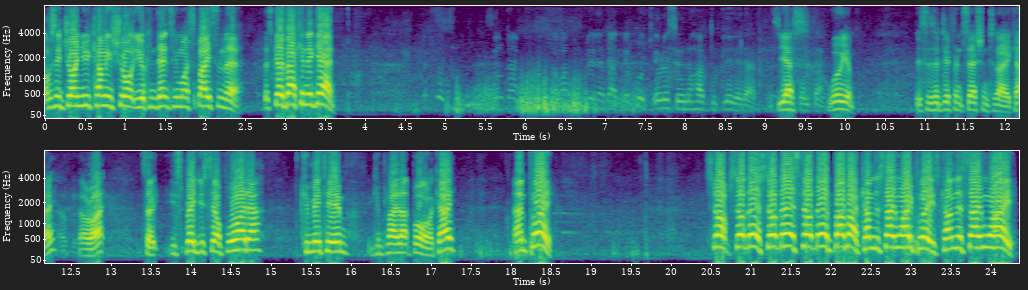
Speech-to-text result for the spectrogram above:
Obviously, John, you coming short, you're condensing my space in there. Let's go back in again. Sometimes I want to play like that. The coach always say you to play like that. It's Yes. William. This is a different session today, okay? Okay. All right. So you spread yourself wider, commit him, you can play that ball, okay? And play. Stop, stop there, stop there, stop there, Bubba. Come the same way, please. Come the same way.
